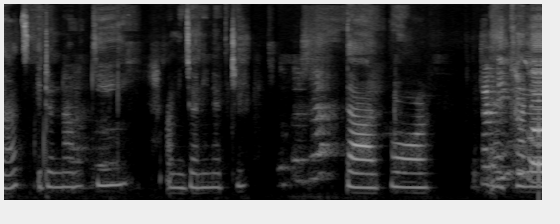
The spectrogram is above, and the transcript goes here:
গাছ। এটার নাম কি? আমি জানি না ঠিক। তারপর এখানে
